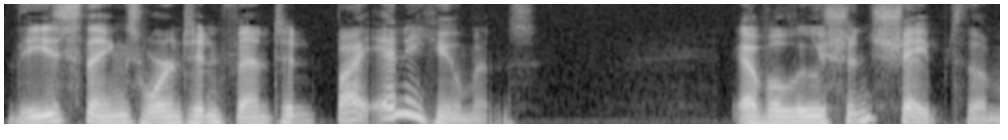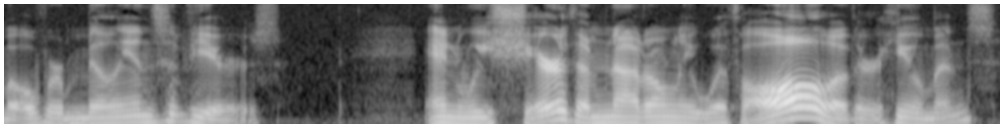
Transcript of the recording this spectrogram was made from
These things weren't invented by any humans. Evolution shaped them over millions of years and we share them not only with all other humans,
